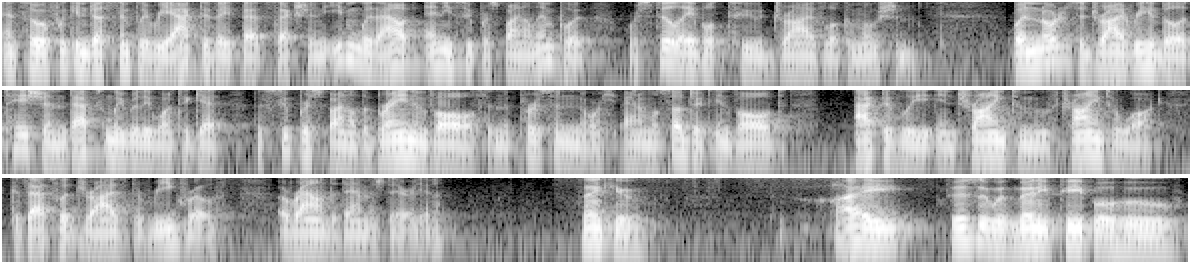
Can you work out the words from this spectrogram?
And so, if we can just simply reactivate that section, even without any supraspinal input, we're still able to drive locomotion. But in order to drive rehabilitation, that's when we really want to get the supraspinal, the brain involved, and the person or animal subject involved actively in trying to move, trying to walk, because that's what drives the regrowth around the damaged area. Thank you. I visit with many people who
